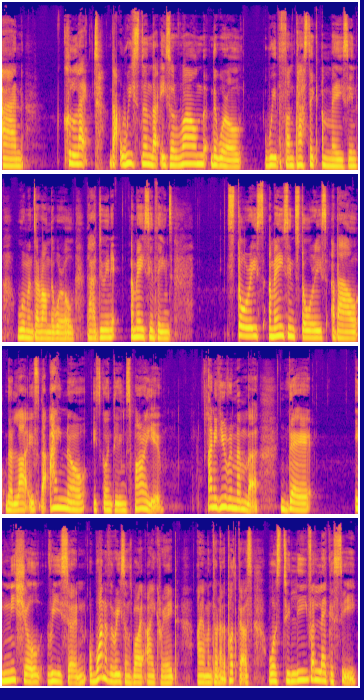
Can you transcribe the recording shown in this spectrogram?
and collect that wisdom that is around the world with fantastic, amazing women around the world that are doing amazing things. Stories, amazing stories about their life that I know is going to inspire you. And if you remember, the initial reason, one of the reasons why I create I Am Mantuana the podcast, was to leave a legacy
